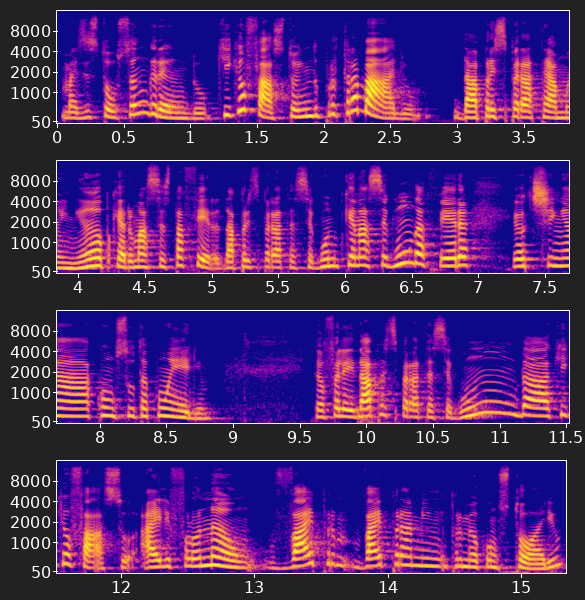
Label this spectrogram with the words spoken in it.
Mas estou sangrando. O que, que eu faço? Estou indo para o trabalho. Dá para esperar até amanhã, porque era uma sexta-feira. Dá para esperar até segunda, porque na segunda-feira eu tinha consulta com ele. Então eu falei, dá para esperar até segunda? O que, que eu faço? Aí ele falou, não, vai para vai o meu consultório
